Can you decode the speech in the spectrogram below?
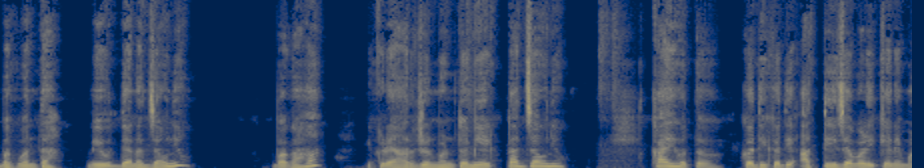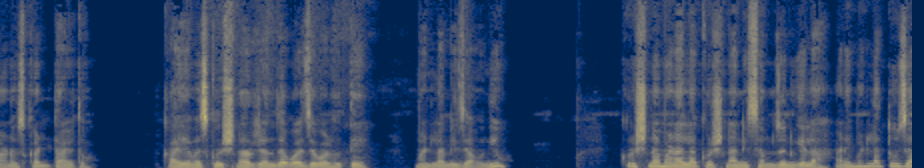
भगवंता मी उद्यानात जाऊन येऊ. बघा हां इकडे अर्जुन म्हणतोय मी एकटाच जाऊन येऊ. काय होतं? कधी कधी अति जवळिकेने माणूस कंटाळतो. कायमच कृष्णार्जुन जवळजवळ होते. म्हणला मी जाऊन येऊ. कृष्ण म्हणाला कृष्णाने समजून गेला आणि म्हणला तू जा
